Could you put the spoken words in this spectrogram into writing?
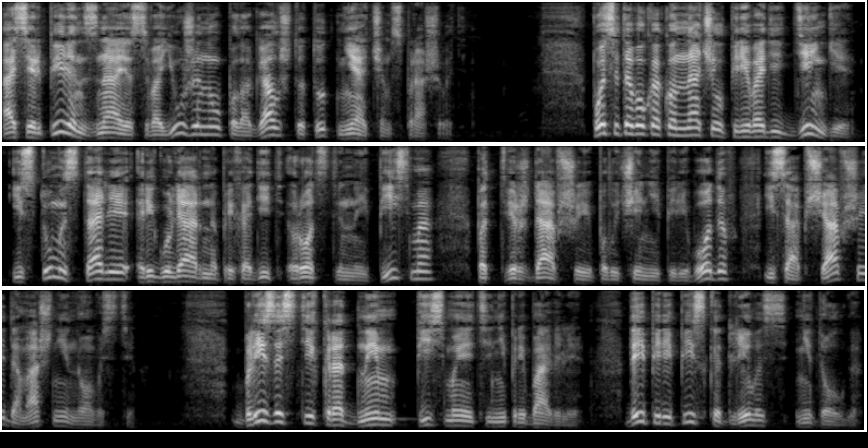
А Серпилин, зная свою жену, полагал, что тут не о чем спрашивать. После того, как он начал переводить деньги, из Тумы стали регулярно приходить родственные письма, подтверждавшие получение переводов и сообщавшие домашние новости. Близости к родным письма эти не прибавили, да и переписка длилась недолго.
